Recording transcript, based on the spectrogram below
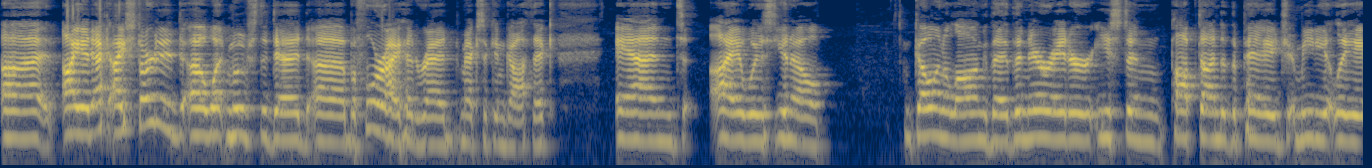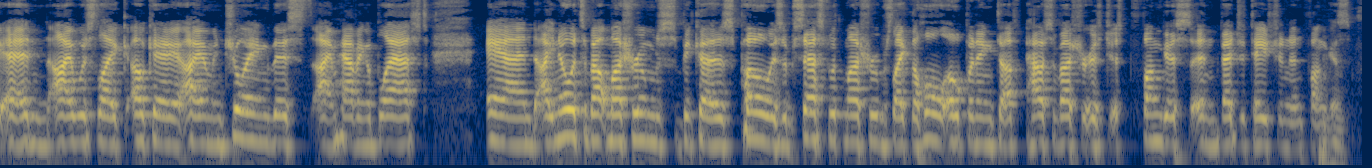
Uh, I had I started uh, What Moves the Dead uh, before I had read Mexican Gothic, and I was, you know, going along. The the narrator Easton popped onto the page immediately and I was like okay I am enjoying this. I'm having a blast. And I know it's about mushrooms because Poe is obsessed with mushrooms. Like the whole opening to House of Usher is just fungus and vegetation and fungus. Mm-hmm.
